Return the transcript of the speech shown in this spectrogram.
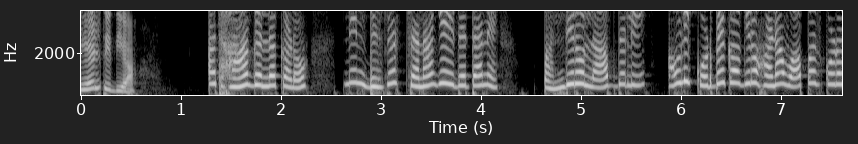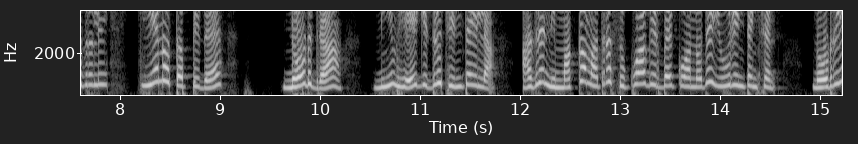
ಹೇಳ್ತಿದ್ಯಾ? ಅದು ಹಾಗಲ್ಲ ಕಣೋ. ನಿನ್ ಬಿಸ್ನೆಸ್ ಚೆನ್ನಾಗೇ ಇದೆ ತಾನೆ. ಬಂದಿರೋ ಲಾಭದಲ್ಲಿ ಅವಳಿಗೆ ಕೊಡ್ಬೇಕಾಗಿರೋ ಹಣ ವಾಪಸ್ ಕೊಡೋದ್ರಲ್ಲಿ ಏನೋ ತಪ್ಪಿದೆ. ನೋಡಿದ್ರಾ? ನೀವು ಹೇಗಿದ್ರು ಚಿಂತೆ ಇಲ್ಲ. ಆದ್ರೆ ನಿಮ್ಮ ಅಕ್ಕ ಮಾತ್ರ ಸುಖವಾಗಿರ್ಬೇಕು ಅನ್ನೋದೇ ಇವ್ರ ಇಂಟೆನ್ಷನ್ ನೋಡ್ರಿ?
